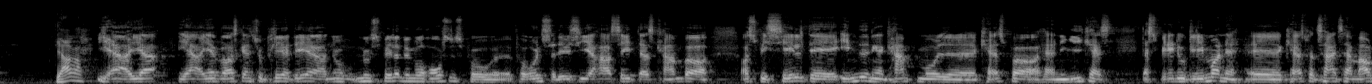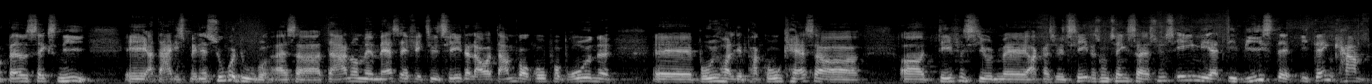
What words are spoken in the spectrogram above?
Jakob? Ja, ja, ja, og jeg vil også gerne supplere det, og nu, nu spiller vi mod Horsens på, øh, på onsdag, det vil sige, at jeg har set deres kampe, og, og specielt uh, indledningen af kampen mod uh, Kasper og Herning Ikast, der spiller du glimrende. Uh, Kasper tager til Mount Bad 6-9, uh, og der har de spillet superduper. Altså, der er noget med masse effektivitet, og Laura Damgaard god på brudene, uh, brudholdt et par gode kasser, og, og defensivt med aggressivitet og sådan ting, så jeg synes egentlig, at de viste i den kamp,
